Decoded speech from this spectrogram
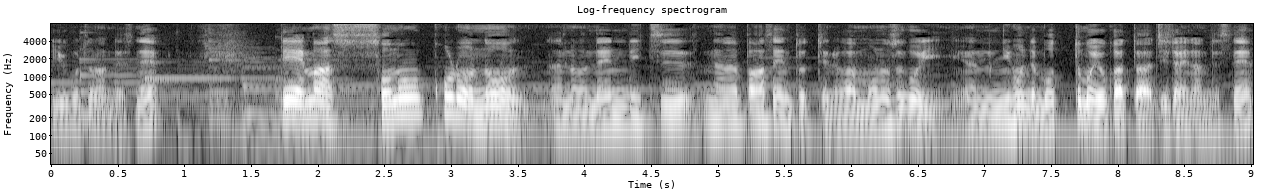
いうことなんですね。でまあその頃のあの年率7%っていうのがものすごい日本で最も良かった時代なんですね。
